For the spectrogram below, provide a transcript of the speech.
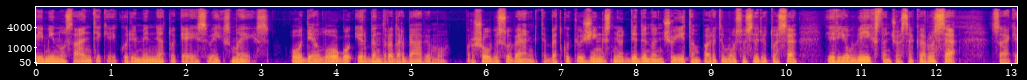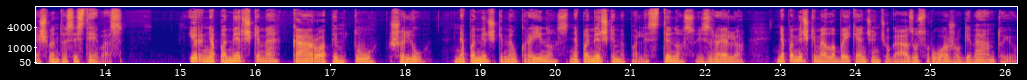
Kaimynų santykiai kūrimi netokiais veiksmais o dialogų ir bendradarbiavimo. Prašau visų vengti bet kokių žingsnių didinančių įtampą artimuosiuose rytuose ir jau vykstančiuose karuose, sakė šventasis tėvas. Ir nepamirškime karo apimtų šalių. Nepamirškime Ukrainos, nepamirškime Palestinos, Izraelio, nepamirškime labai kenčiančių gazos ruožo gyventojų.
